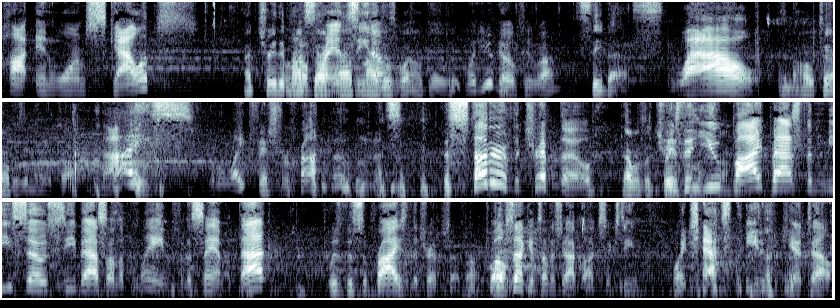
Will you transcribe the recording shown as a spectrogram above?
hot and warm scallops. I treated little myself last night as well, David. What'd you go to, Ron? Sea bass Wow. in the hotel, as a matter of. Nice. little whitefish for Ron Boone. The stunner of the trip, though, That was a treat is that you bypassed the miso sea bass on the plane for the salmon. That was the surprise of the trip so far. 12 seconds on the shot clock, 16 point Jazz lead, if you can't tell.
